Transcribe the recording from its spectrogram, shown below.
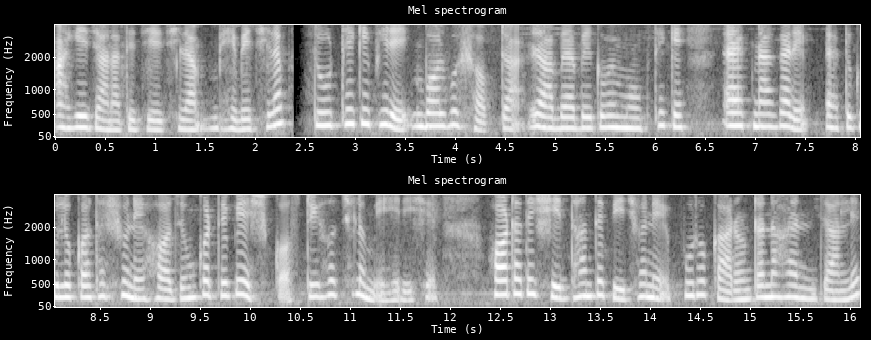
আগে জানাতে চেয়েছিলাম, ভেবেছিলাম ট্যুর থেকে ফিরে বলব সবটা। রাবেয়া বেগমের মুখ থেকে এক নাগারে এতগুলো কথা শুনে হজম করতে বেশ কষ্টই হচ্ছিল মেহেরিসের হঠাৎ এই সিদ্ধান্তের পিছনে পুরো কারণটা না হয় জানলে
